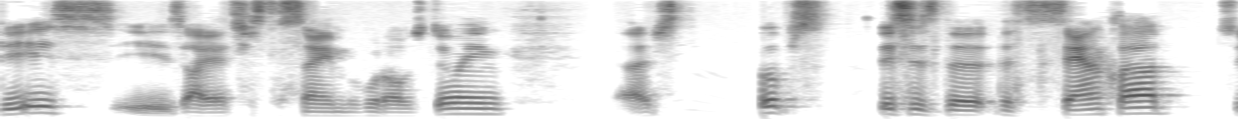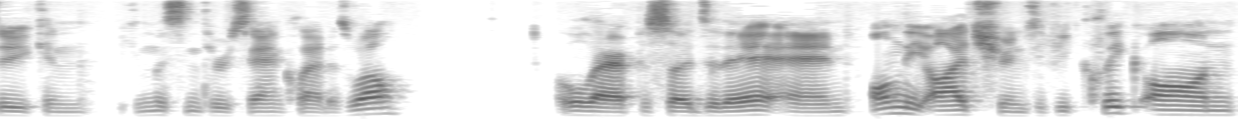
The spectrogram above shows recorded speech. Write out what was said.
this is, oh yeah, it's just the same of what I was doing. Uh, just, oops, this is the, the SoundCloud, so you can you can listen through SoundCloud as well. All our episodes are there, and on the iTunes, if you click on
